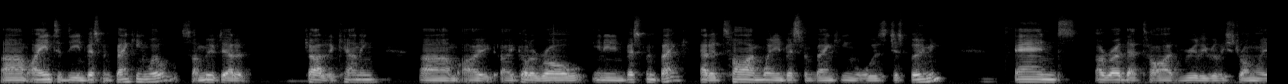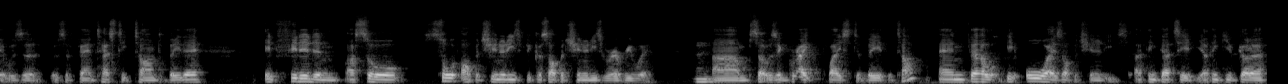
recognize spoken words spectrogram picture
Um, I entered the investment banking world. So I moved out of chartered accounting. Um, I, I got a role in an investment bank at a time when investment banking was just booming. And I rode that tide really, really strongly. It was a, it was a fantastic time to be there it fitted and I saw sought opportunities because opportunities were everywhere. Mm. Um, so it was a great place to be at the time, and there'll be always opportunities. I think that's it. I think you've got to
